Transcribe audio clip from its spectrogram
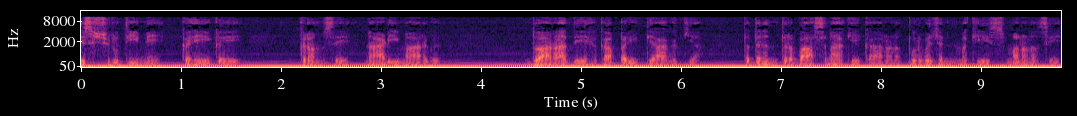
इस श्रुति में कहे गए क्रम से नाड़ी मार्ग द्वारा देह का परित्याग किया। तदनंतर वासना के कारण पूर्व जन्म के स्मरण से,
